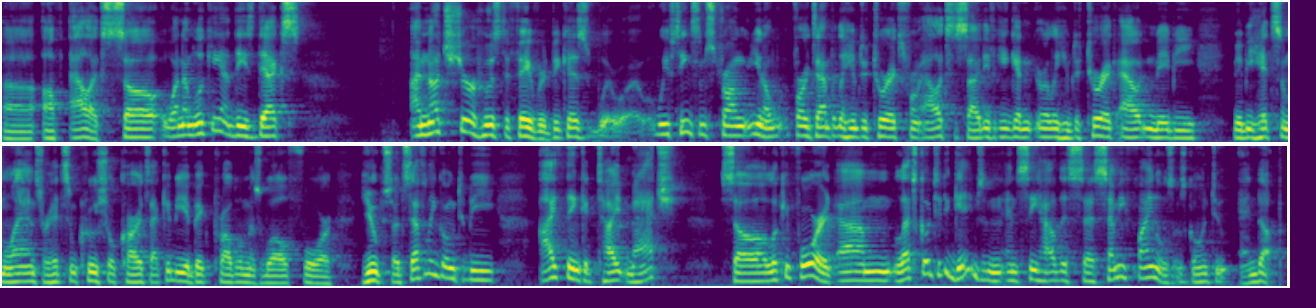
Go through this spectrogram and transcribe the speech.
uh, of Alex. So when I'm looking at these decks, I'm not sure who's the favorite because we've seen some strong, you know, for example, the Hymn from Alex's side. If you can get an early Hymn out and maybe maybe hit some lands or hit some crucial cards, that could be a big problem as well for Joep. So it's definitely going to be, I think, a tight match. So looking forward. Um, let's go to the games and, and see how this uh, semifinals is going to end up.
